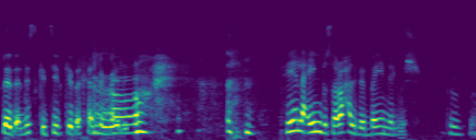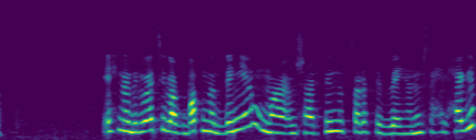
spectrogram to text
لا ده ناس كتير كده خلي بالك. آه. هي العين بصراحة اللي بتبين الوش. بالظبط. إحنا دلوقتي لخبطنا الدنيا ومش عارفين نتصرف إزاي. هنمسح الحاجب؟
